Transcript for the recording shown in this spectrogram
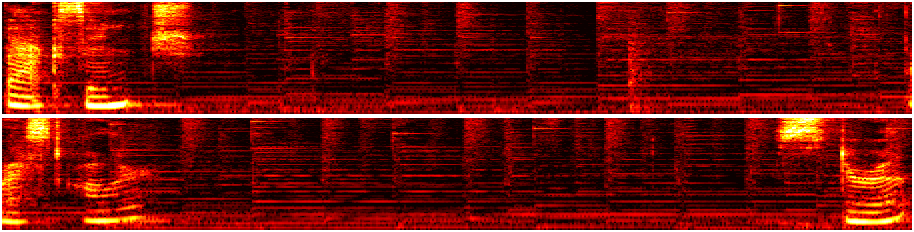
back cinch, breast collar, stirrup,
